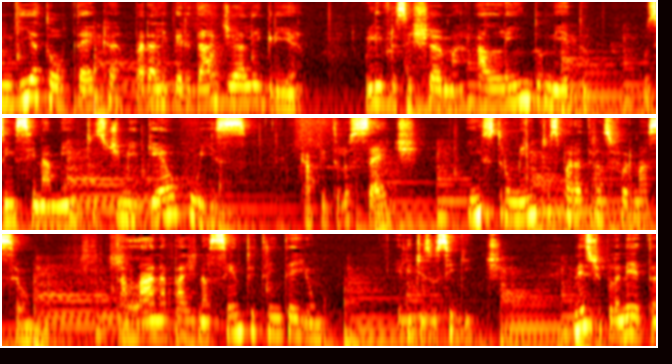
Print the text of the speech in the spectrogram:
Um guia tolteca para a liberdade e a alegria. O livro se chama Além do Medo: Os Ensinamentos de Miguel Ruiz, capítulo 7 Instrumentos para a Transformação. Está lá na página 131. Ele diz o seguinte: Neste planeta,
